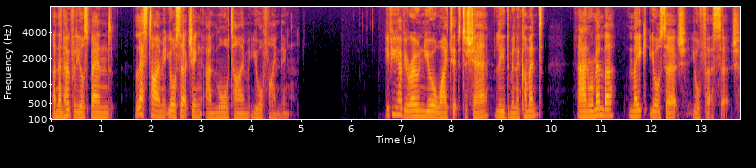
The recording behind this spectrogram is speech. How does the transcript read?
and then hopefully you'll spend less time you're searching and more time you're finding. If you have your own UOY tips to share, leave them in a comment. And remember, make YorSearch your first search.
